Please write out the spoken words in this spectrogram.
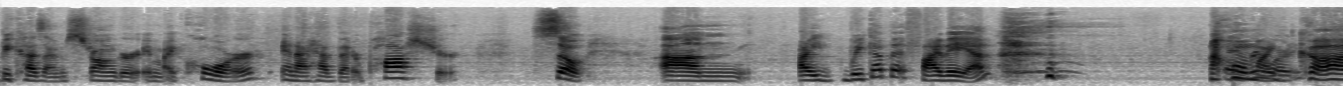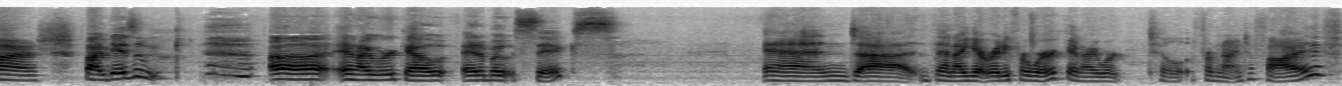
because I'm stronger in my core and I have better posture. So, um, I wake up at 5 a.m. oh my morning. gosh. five days a week. Uh, and I work out at about six. And uh, then I get ready for work and I work till from nine to five.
